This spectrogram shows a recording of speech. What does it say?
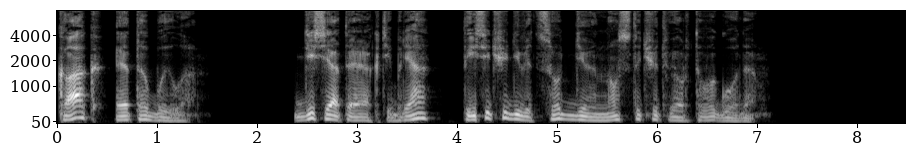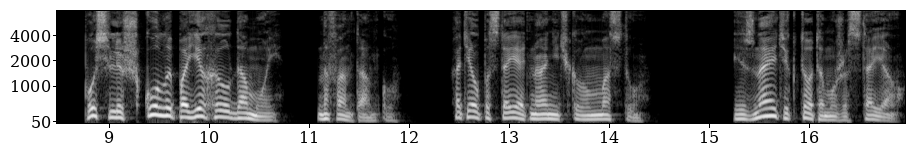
Как это было? 10 октября 1994 года. После школы поехал домой, на Фонтанку. Хотел постоять на Аничковом мосту. И знаете, кто там уже стоял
